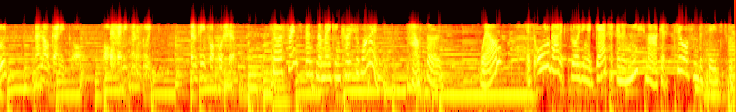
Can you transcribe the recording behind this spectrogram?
good and organic, or, or organic and good. Same thing for kosher. So a French vintner making kosher wine. How so? Well, it's all about exploiting a gap in a niche market too often besieged with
